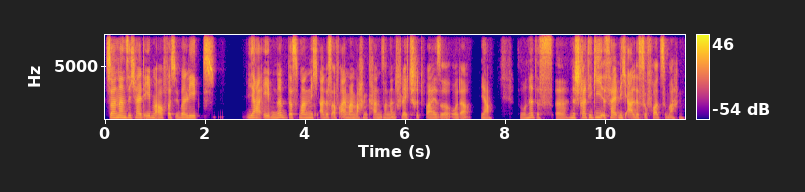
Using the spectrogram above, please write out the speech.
sondern sich halt eben auch was überlegt, ja, eben, ne, dass man nicht alles auf einmal machen kann, sondern vielleicht schrittweise oder ja, so, ne, das äh, eine Strategie ist halt nicht alles sofort zu machen.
